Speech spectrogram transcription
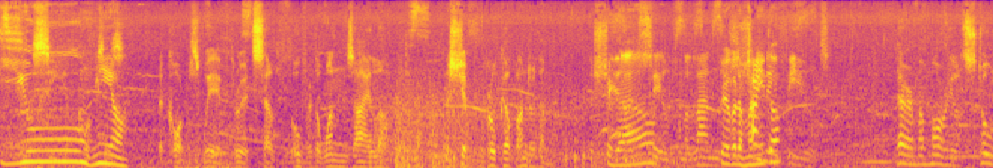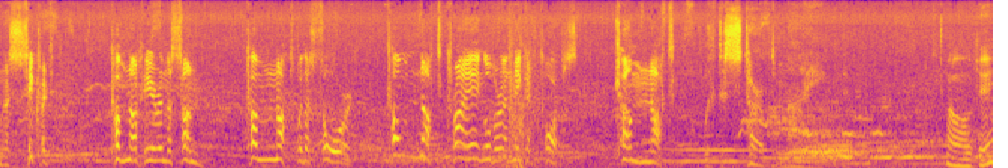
Dios mío. The corpse waved through itself over the ones I loved. The ship broke up under them. The ship sailed from the land of shining fields. Their memorial stone is sacred. Come not here in the sun. Come not with a sword. Come not crying over a naked corpse. Come not with disturbed mind. Ok.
